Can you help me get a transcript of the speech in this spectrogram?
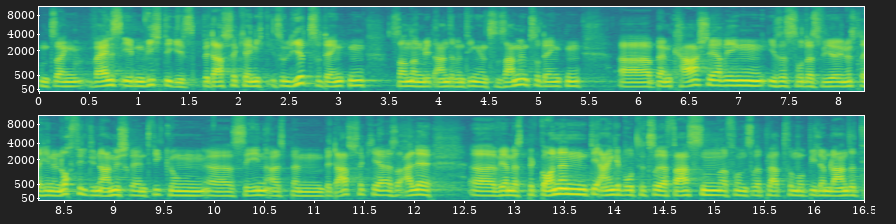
und sagen, weil es eben wichtig ist, Bedarfsverkehr nicht isoliert zu denken, sondern mit anderen Dingen zusammenzudenken. Äh, beim Carsharing ist es so, dass wir in Österreich eine noch viel dynamischere Entwicklung äh, sehen als beim Bedarfsverkehr. Also alle, äh, wir haben erst begonnen, die Angebote zu erfassen auf unserer Plattform Mobil am Land.at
